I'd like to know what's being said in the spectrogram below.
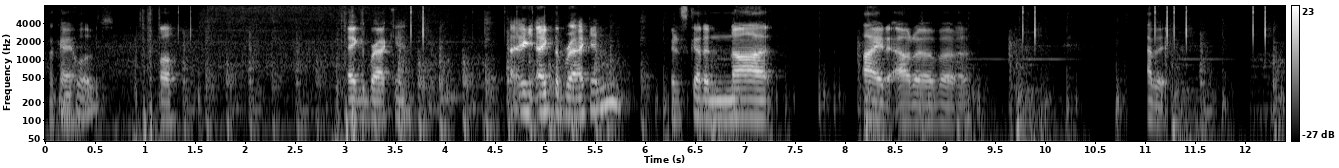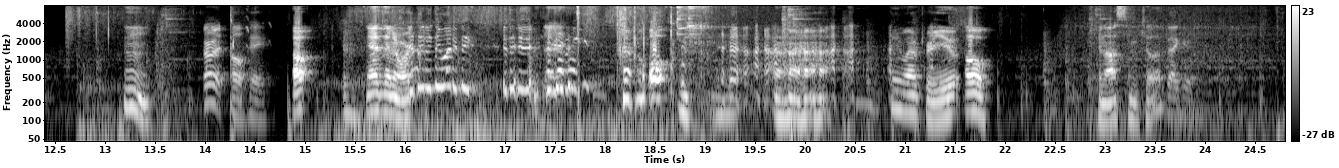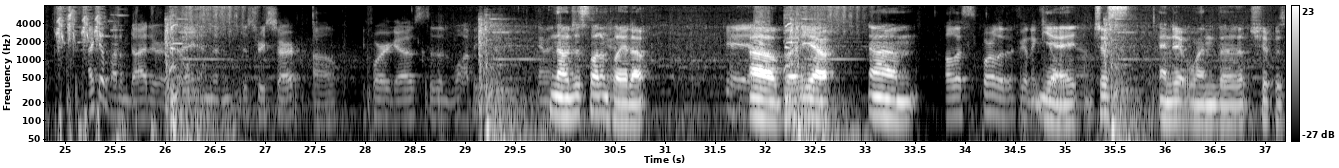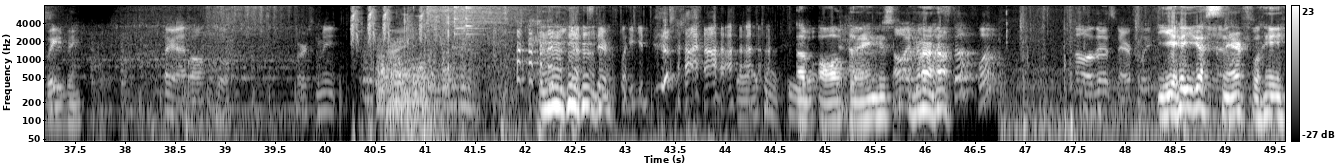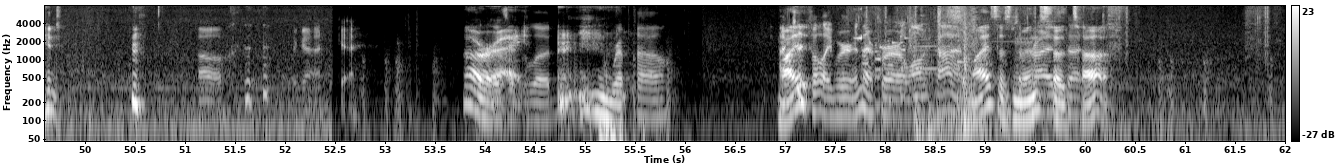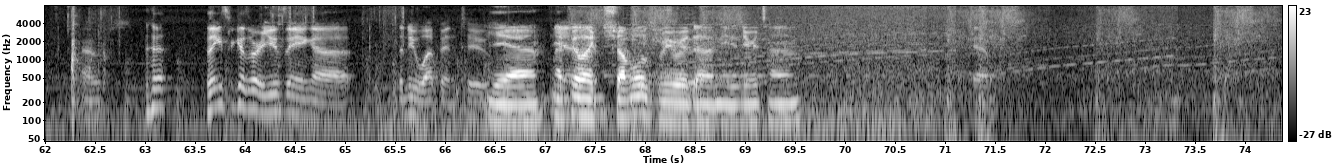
Okay. close? Well. Egg bracken. Egg, egg the Bracken. It's gotta not hide out of uh habit. Hmm. Throw it. Oh hey. Oh, that didn't work. didn't do anything. It didn't do anything. oh. it went for you. Oh. Can Austin kill it? Back here. I can let him die to it, right? And then just restart Oh. before he goes to the lobby. No, just let him play it out. Yeah, yeah. Oh, but yeah. Um. Oh, this spoiler is gonna kill Yeah. me now. Just end it when the ship is Wait. leaving. okay, well. cool. Where's me? Stair fleet. Of all things. Oh, I dropped my stuff. What? Oh, there's snare flea. Yeah, you got snare flea. Oh. okay. Okay. All There's a blood reptile. I Why, actually is- felt like we were in there for a long time. why is this moon so that- tough? I think it's because we're using uh the new weapon too. Yeah, I feel like shovels we would have an easier time. Yeah.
